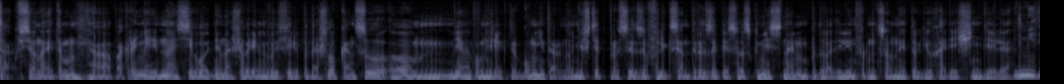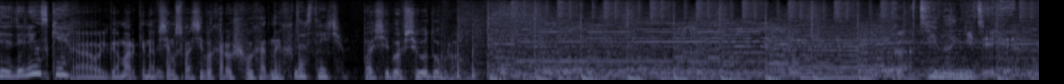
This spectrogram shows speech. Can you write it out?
Так, все на этом. А, по крайней мере, на сегодня наше время в эфире подошло к концу. Эм, я напомню, ректор гуманитарного университета профсоюзов Александр Записовский вместе с нами подводили информационные итоги уходящей недели. Дмитрий Делинский. А, Ольга Маркина. Всем спасибо, хороших выходных. До встречи. Спасибо, всего доброго. Картина недели.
